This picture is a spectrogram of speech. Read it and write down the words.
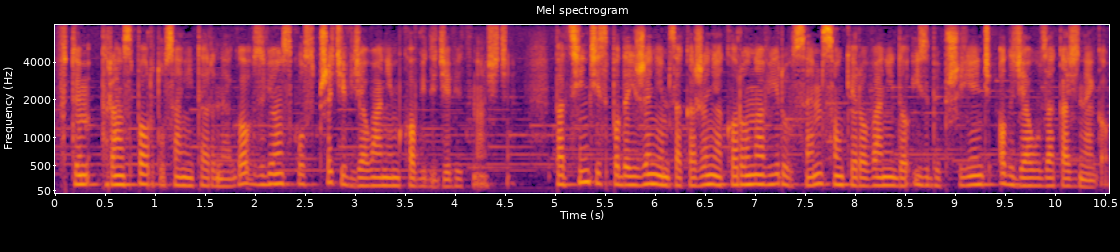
w tym transportu sanitarnego w związku z przeciwdziałaniem COVID-19. Pacjenci z podejrzeniem zakażenia koronawirusem są kierowani do izby przyjęć oddziału zakaźnego,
